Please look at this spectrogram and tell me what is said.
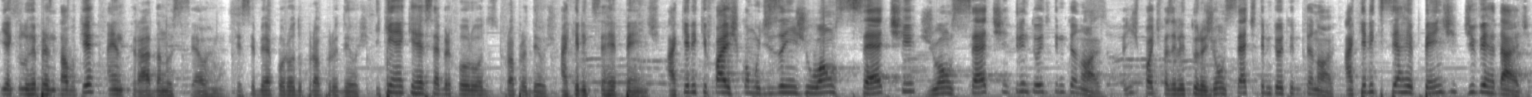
E aquilo representava o quê? A entrada no céu, irmão. Receber a coroa do próprio Deus. E quem é que recebe a coroa do próprio Deus? Aquele que se arrepende. Aquele que faz, como diz em João 7, João 7, 38 e 39. A gente pode fazer leitura, João 7, 38 e 39. Aquele que se arrepende de verdade.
